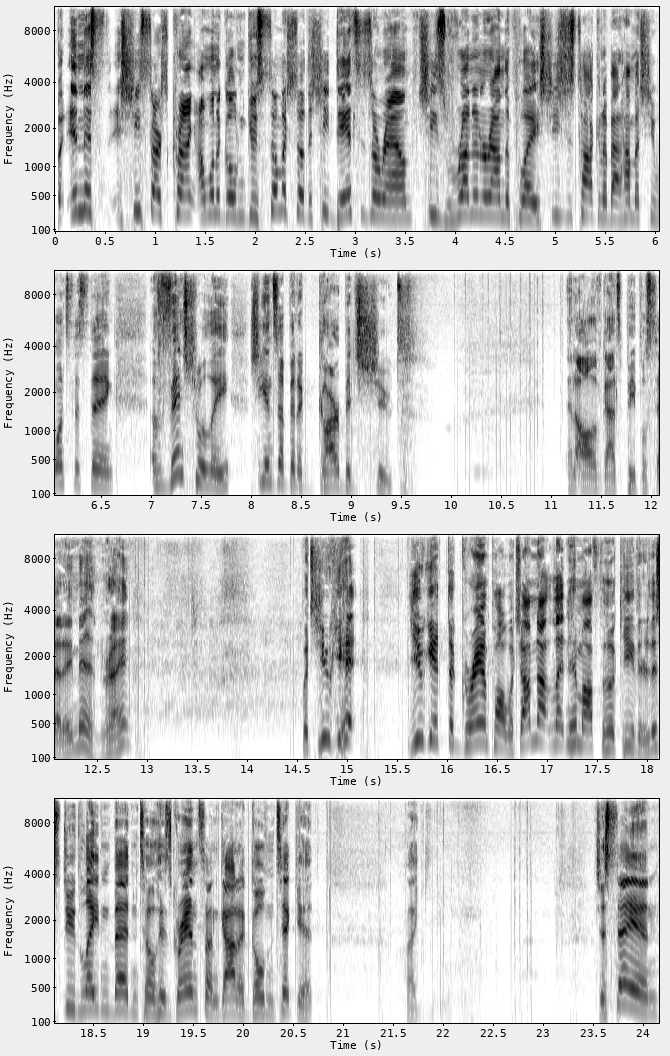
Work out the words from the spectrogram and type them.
But in this, she starts crying, I want a golden goose, so much so that she dances around. She's running around the place. She's just talking about how much she wants this thing. Eventually, she ends up in a garbage chute. And all of God's people said, Amen, right? But you get you get the grandpa, which I'm not letting him off the hook either. This dude laid in bed until his grandson got a golden ticket. Like, just saying,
